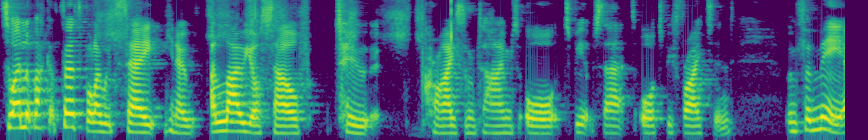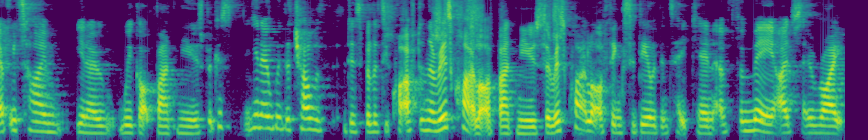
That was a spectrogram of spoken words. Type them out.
so I look back at, first of all, I would say, you know, allow yourself to cry sometimes or to be upset or to be frightened. And for me, every time, you know, we got bad news, because, you know, with a child with disability, quite often there is quite a lot of bad news. There is quite a lot of things to deal with and take in. And for me, I'd say, right,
